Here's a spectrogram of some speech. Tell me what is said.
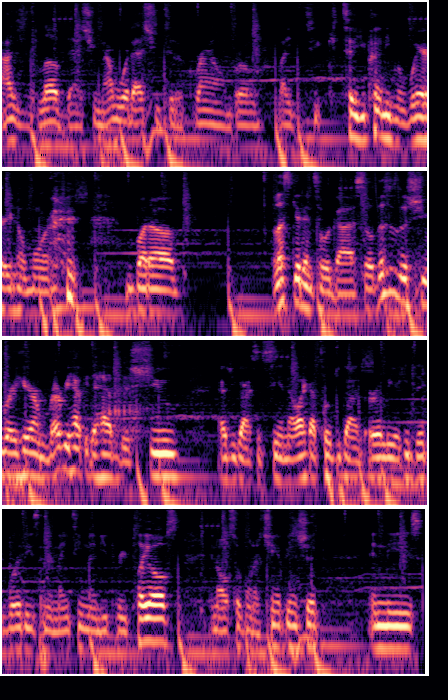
I just love that shoe. Man, I wore that shoe to the ground, bro. Like till you couldn't even wear it no more. but uh, let's get into it, guys. So this is the shoe right here. I'm very happy to have this shoe as you guys can see. And Now, like I told you guys earlier, he did wear these in the 1993 playoffs and also won a championship in these.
